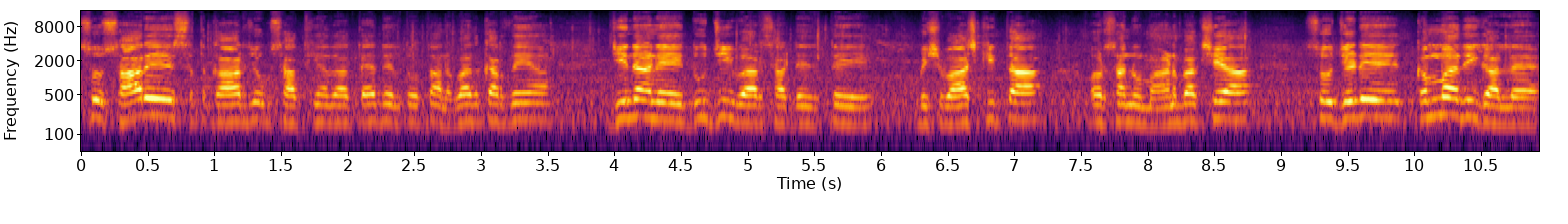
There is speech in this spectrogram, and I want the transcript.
ਸੋ ਸਾਰੇ ਸਤਿਕਾਰਯੋਗ ਸਾਥੀਆਂ ਦਾ ਤਹਿ ਦਿਲ ਤੋਂ ਧੰਨਵਾਦ ਕਰਦੇ ਆ, ਜਿਨ੍ਹਾਂ ਨੇ ਦੂਜੀ ਵਾਰ ਸਾਡੇ ਉੱਤੇ ਵਿਸ਼ਵਾਸ ਕੀਤਾ ਔਰ ਸਾਨੂੰ ਮਾਣ ਬਖਸ਼ਿਆ। ਸੋ ਜਿਹੜੇ ਕੰਮਾਂ ਦੀ ਗੱਲ ਹੈ,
